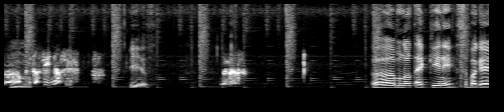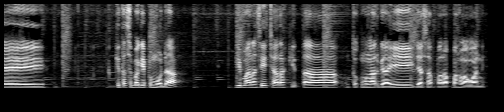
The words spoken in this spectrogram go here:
eh, Hmm. aplikasinya sih, Iya. benar. Eh, menurut Eki nih sebagai kita sebagai pemuda, gimana sih cara kita untuk menghargai jasa para pahlawan nih?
